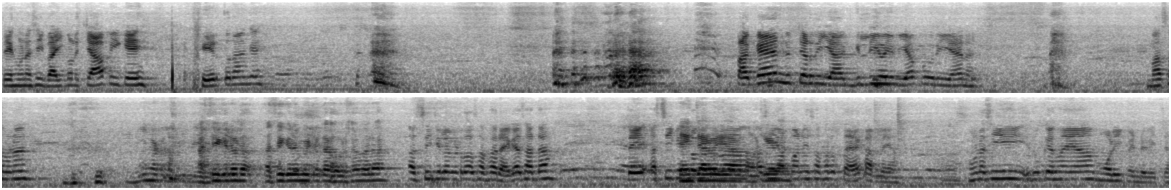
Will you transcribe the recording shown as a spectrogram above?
ਤੇ ਹੁਣ ਅਸੀਂ ਬਾਈ ਕੋਲ ਚਾਹ ਪੀ ਕੇ ਫੇਰ ਤੁਰਾਂਗੇ। ਪੱਗ ਐਨ ਨੁੱਚੜਦੀ ਆ ਗਿੱਲੀ ਹੋਈ ਵੀ ਆ ਪੂਰੀ ਐਨ। ਬਸ ਹੁਣ। 80 ਕਿਲੋ 80 ਕਿਲੋਮੀਟਰ ਦਾ ਹੋਰ ਸਫ਼ਰ ਆ। 80 ਕਿਲੋਮੀਟਰ ਦਾ ਸਫ਼ਰ ਹੈਗਾ ਸਾਡਾ। ਤੇ 80 ਤਿੰਨ ਚਾਰ ਵਜੇ ਕਿਲੋਮੀਟਰ ਪਹੁੰਚ ਅਸੀਂ ਆਪਾਂ ਨੇ ਸਫ਼ਰ ਤੈਅ ਕਰ ਲਿਆ। ਹੁਣ ਅਸੀਂ ਰੁਕੇ ਹੋਏ ਆ ਮੋਲੀ ਪਿੰਡ ਵਿੱਚ।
